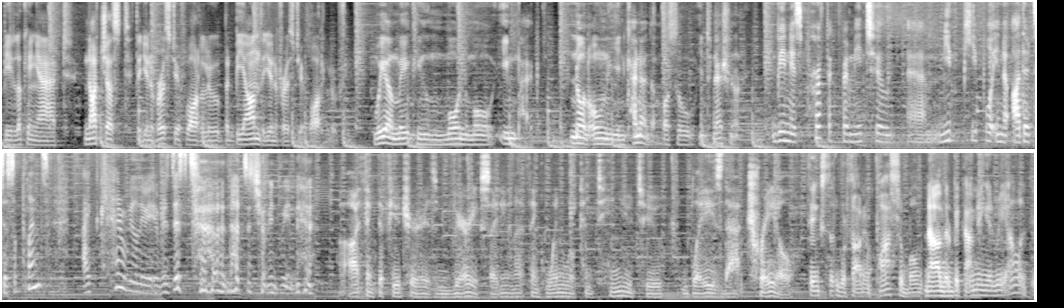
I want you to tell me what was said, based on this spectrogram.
be looking at not just the University of Waterloo, but beyond the University of Waterloo. We are making more and more impact, not only in Canada, also internationally. WIN is perfect for me to um, meet people in the other disciplines. I can't really resist not to join WIN. I think the future is very exciting and I think WIN will continue to blaze that trail. Things that were thought impossible, now they're becoming a reality.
